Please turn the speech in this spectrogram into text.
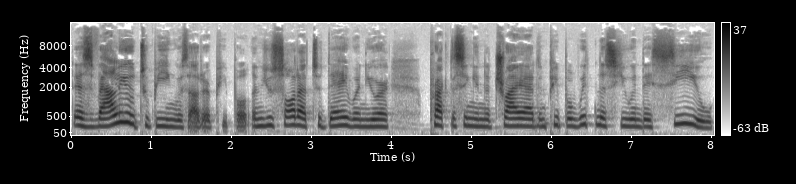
there's value to being with other people. And you saw that today when you're practicing in a triad and people witness you and they see you.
